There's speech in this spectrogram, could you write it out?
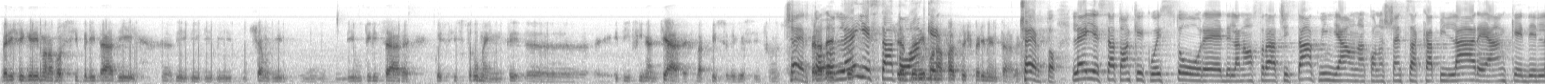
verificheremo la possibilità di, eh, di, di, diciamo di utilizzare questi strumenti eh, e di finanziare l'acquisto di questi strumenti. Certo, lei è stato anche una fase sperimentale. Certo, lei è stato anche questore della nostra città, quindi ha una conoscenza capillare anche del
